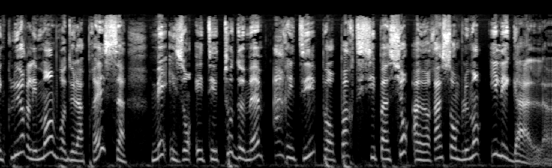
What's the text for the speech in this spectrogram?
inclure les membres de la presse, mais ils ont été tout de même arrêtés pour participation à un rassemblement illégal.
